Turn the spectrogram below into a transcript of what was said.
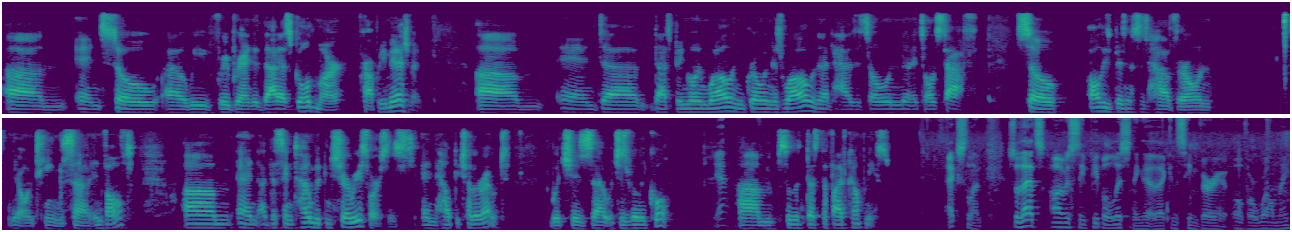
Um, and so uh, we've rebranded that as Goldmar Property Management. Um, and uh, that's been going well and growing as well, and that has its own its own staff. So all these businesses have their own their own teams uh, involved, um, and at the same time, we can share resources and help each other out, which is which is really cool. Yeah. Um, so that's the five companies. Excellent. So that's obviously people listening that that can seem very overwhelming,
